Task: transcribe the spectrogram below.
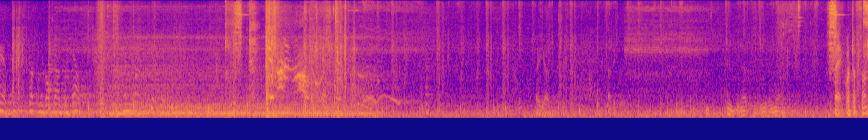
Damn, fucking all down to hell. I got it. Hey, what the fuck?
